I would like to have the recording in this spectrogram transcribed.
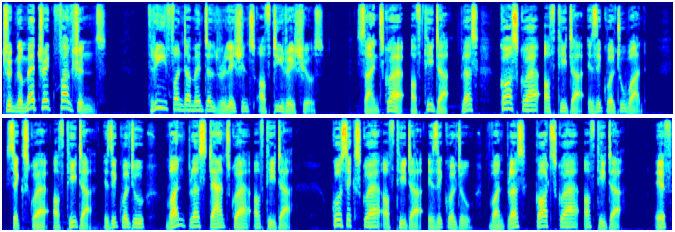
Trigonometric functions. Three fundamental relations of T ratios. Sine square of theta plus cos square of theta is equal to 1 sec square of theta is equal to 1 plus tan square of theta. Cosec square of theta is equal to 1 plus cot square of theta. If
